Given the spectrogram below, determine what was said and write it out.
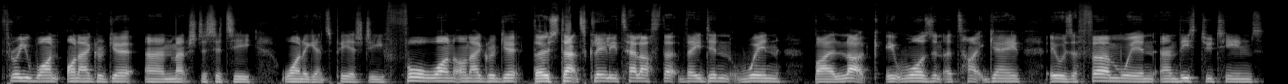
3 1 on aggregate, and Manchester City won against PSG 4 1 on aggregate. Those stats clearly tell us that they didn't win by luck. It wasn't a tight game, it was a firm win, and these two teams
